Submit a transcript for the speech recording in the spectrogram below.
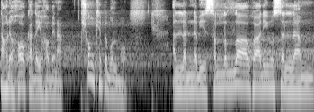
তাহলে হক আদায় হবে না। সংক্ষেপে বলব। আল্লাহ নবী সাল্লাহ আলী ওসাল্লাম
